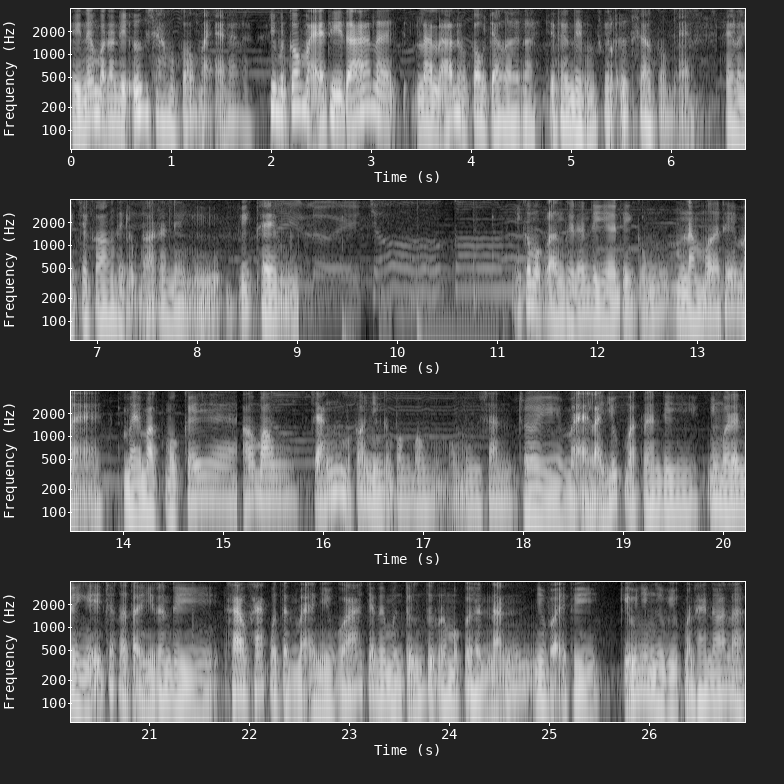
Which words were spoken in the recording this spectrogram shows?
thì nếu mà Randy ước sao mà có mẹ đó là khi mình có mẹ thì đã là là đã là một câu trả lời rồi. Cho nên Randy mình ước sao có mẹ. Theo lời cho con thì lúc đó Randy viết thêm. Nhưng có một lần thì Randy thì cũng nằm mơ thấy mẹ mẹ mặc một cái ờ, áo bông trắng mà có những cái bông bông bông, bông xanh. Rồi mẹ lại giúp mặt Randy nhưng mà Randy nghĩ chắc là tại vì Randy khao khát về tình mẹ nhiều quá cho nên mình tưởng tượng ra một cái hình ảnh như vậy thì kiểu như người Việt mình hay nói là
